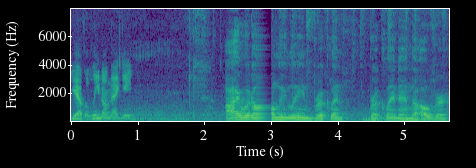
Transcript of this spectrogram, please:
You have a lean on that game? I would only lean Brooklyn, Brooklyn, and the over.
